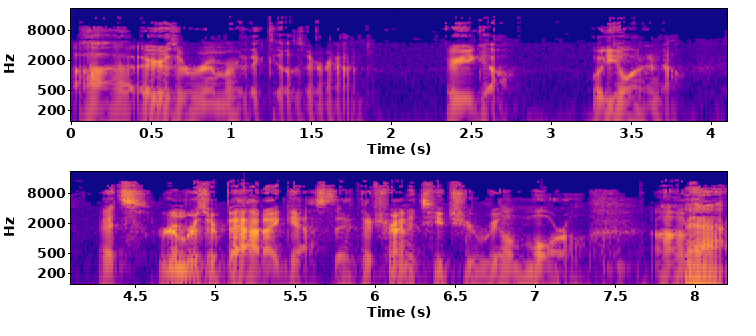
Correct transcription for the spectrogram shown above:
Uh, there's a rumor that goes around. There you go. What do you want to know? It's rumors are bad, I guess. They're they're trying to teach you real moral. Um, Yeah.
